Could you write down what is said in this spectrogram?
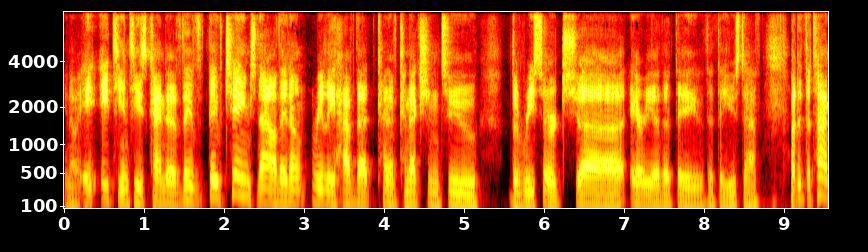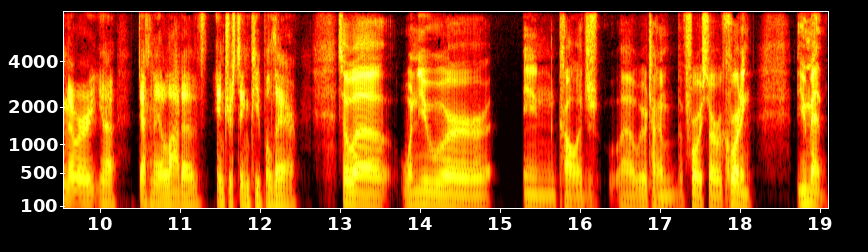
You know, AT&T's kind of they've they've changed now. They don't really have that kind of connection to the research uh, area that they that they used to have. But at the time there were, you know, definitely a lot of interesting people there. So uh, when you were in college, uh, we were talking before we started recording. You met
